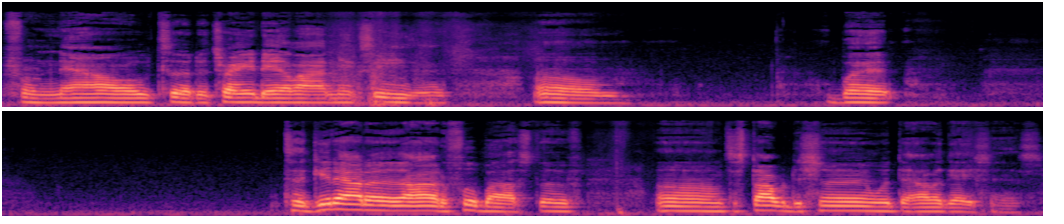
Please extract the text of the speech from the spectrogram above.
from now to the trade deadline next season. Um, but to get out of all the football stuff, um, to start with Deshaun with the allegations.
